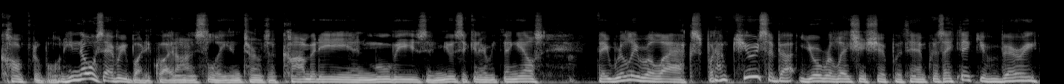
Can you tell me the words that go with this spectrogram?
comfortable, and he knows everybody, quite honestly, in terms of comedy and movies and music and everything else, they really relax. But I'm curious about your relationship with him because I think you're very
